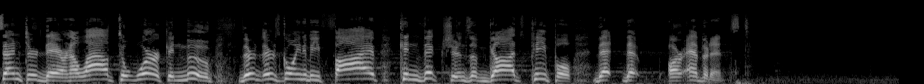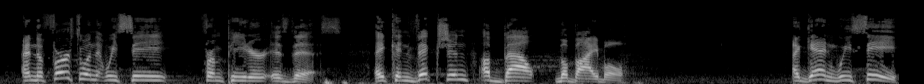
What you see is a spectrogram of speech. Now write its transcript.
centered there and allowed to work and move, there, there's going to be five convictions of God's people that, that are evidenced. And the first one that we see from Peter is this a conviction about the Bible. Again, we see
